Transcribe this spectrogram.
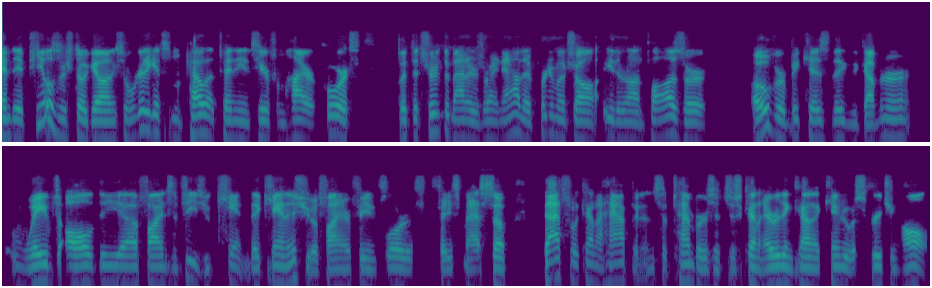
and the appeals are still going. So we're going to get some appellate opinions here from higher courts. But the truth of the matter is, right now, they're pretty much all either on pause or over because the, the governor waived all the uh, fines and fees. You can't they can't issue a fine or fee in Florida for face masks. So that's what kind of happened in September. Is it just kind of everything kind of came to a screeching halt.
